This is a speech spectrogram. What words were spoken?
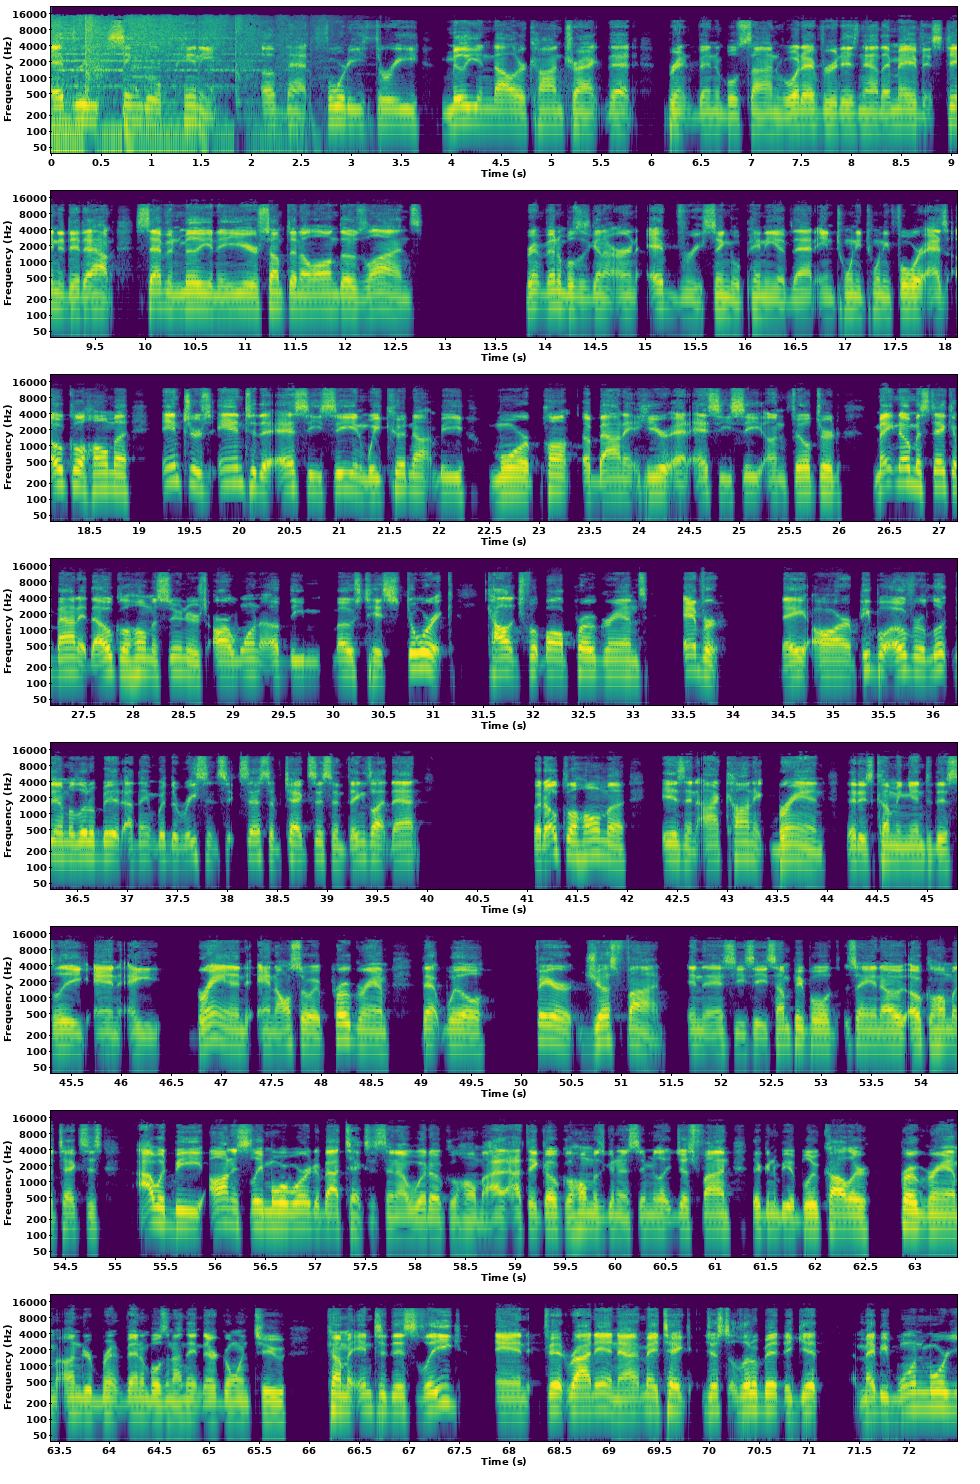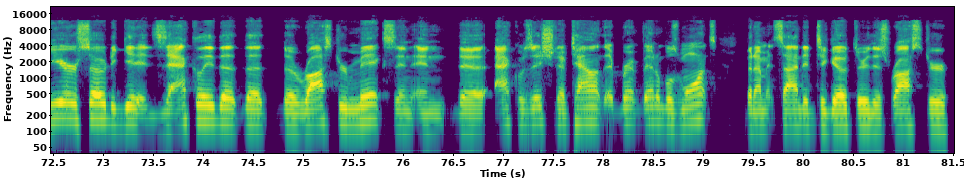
Every single penny of that $43 million contract that Brent Venables signed, whatever it is now, they may have extended it out seven million a year, something along those lines. Brent Venables is going to earn every single penny of that in 2024 as Oklahoma enters into the SEC, and we could not be more pumped about it here at SEC Unfiltered. Make no mistake about it, the Oklahoma Sooners are one of the most historic college football programs ever. They are, people overlook them a little bit, I think, with the recent success of Texas and things like that. But Oklahoma is an iconic brand that is coming into this league and a brand and also a program that will fare just fine in the SEC. Some people saying, oh, Oklahoma, Texas. I would be honestly more worried about Texas than I would Oklahoma. I, I think Oklahoma is going to assimilate just fine. They're going to be a blue collar program under Brent Venables, and I think they're going to come into this league and fit right in. Now, it may take just a little bit to get maybe one more year or so to get exactly the the the roster mix and and the acquisition of talent that Brent Venables wants. But I'm excited to go through this roster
